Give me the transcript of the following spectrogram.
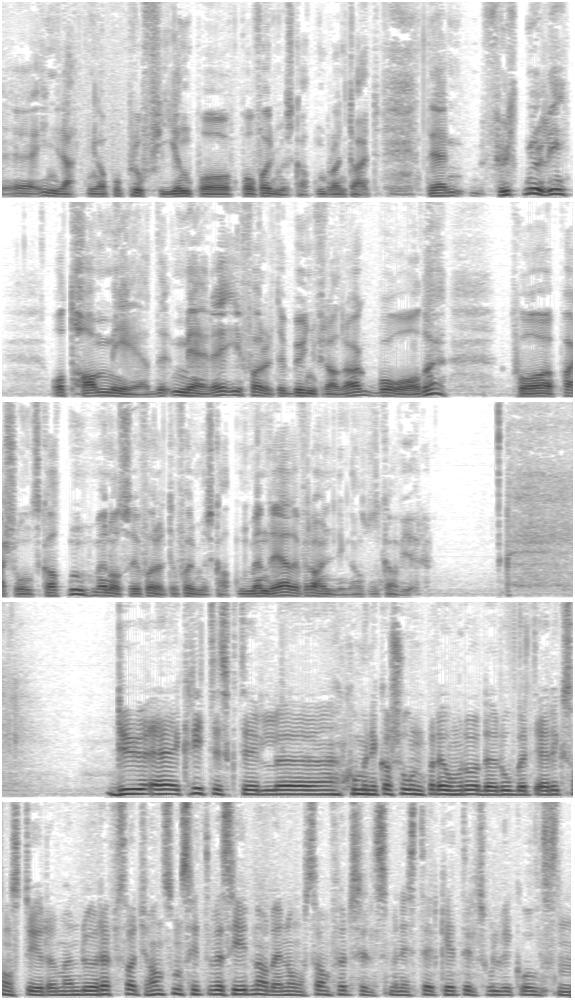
eh, innretninga på profilen på, på formuesskatten, bl.a. Det er fullt mulig å ta med mer i forhold til bunnfradrag, både på personskatten, men også i forhold til formuesskatten. Men det er det forhandlingene som skal avgjøre. Du er kritisk til eh, kommunikasjon på det området Robert Eriksson styrer, men du refser ikke han som sitter ved siden av deg nå, samferdselsminister Ketil Solvik-Olsen.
